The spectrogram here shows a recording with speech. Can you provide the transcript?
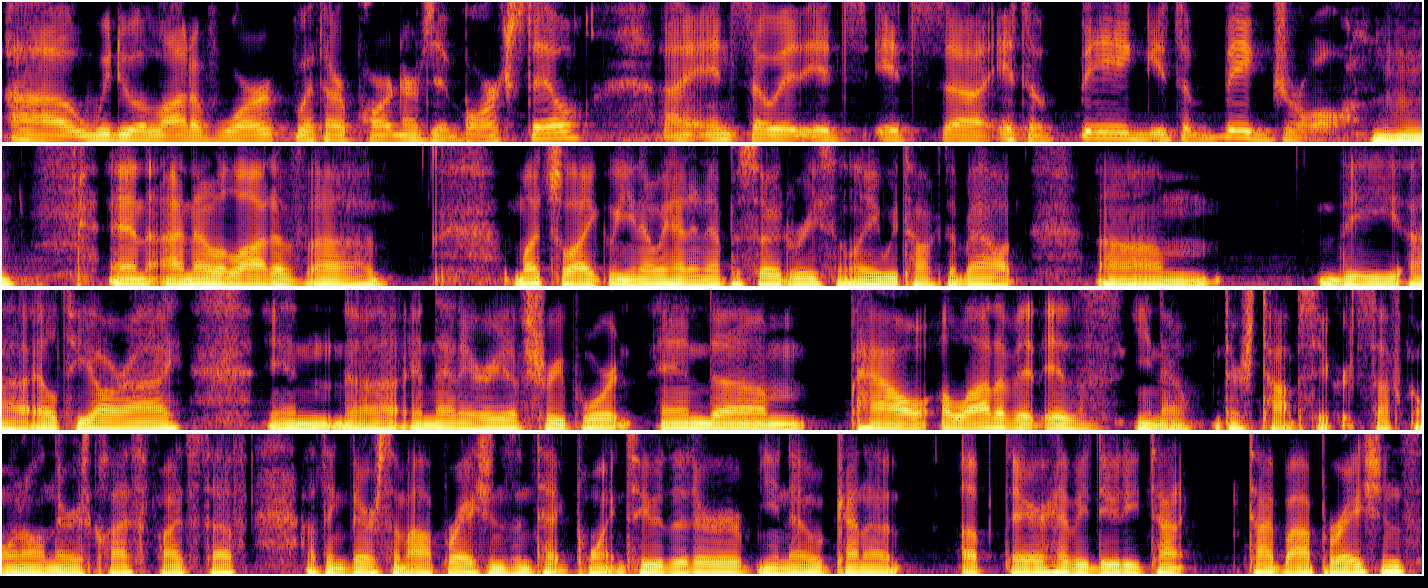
Uh, we do a lot of work with our partners at Barksdale uh, and so it, it's it's uh, it's a big it's a big draw. Mm-hmm. And I know a lot of uh, much like you know we had an episode recently we talked about. Um, the uh, LTRI in uh, in that area of Shreveport, and um, how a lot of it is, you know, there's top secret stuff going on. There's classified stuff. I think there's some operations in Tech Pointe too that are, you know, kind of up there, heavy duty t- type operations.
